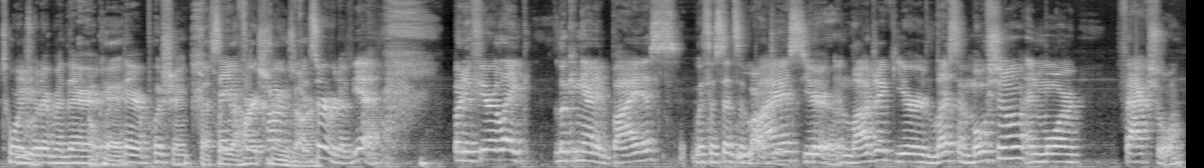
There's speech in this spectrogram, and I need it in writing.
towards whatever they're Okay. they're pushing. That's where your for heartstrings are. conservative, yeah. But if you're like looking at it bias with a sense of Logic, bias, you're yeah. in logic, you're less emotional and more factual.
